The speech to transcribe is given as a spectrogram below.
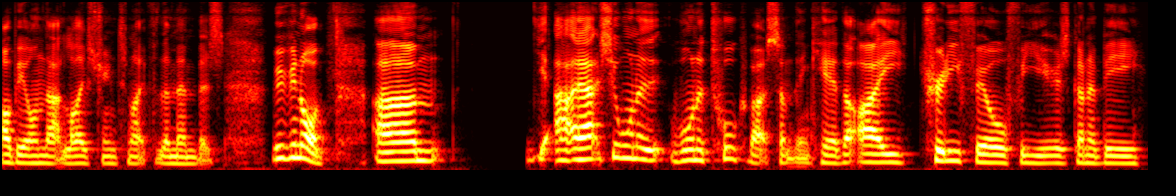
I'll be on that live stream tonight for the members. Moving on. Um, yeah, I actually want to want to talk about something here that I truly feel for you is going to be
